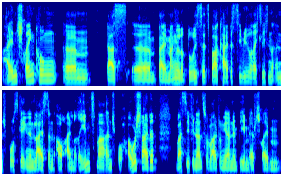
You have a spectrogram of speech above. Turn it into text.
Einschränkung ähm, dass äh, bei mangelnder Durchsetzbarkeit des zivilrechtlichen Anspruchs gegen den Leistern auch ein Remsmar-Anspruch ausscheidet, was die Finanzverwaltung ja in dem BMF-Schreiben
